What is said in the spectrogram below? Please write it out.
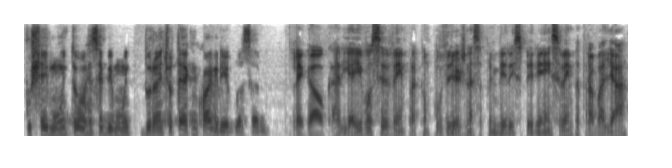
puxei muito, eu recebi muito durante o técnico agrícola, sabe? Legal, cara. E aí você vem para Campo Verde nessa primeira experiência, vem para trabalhar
